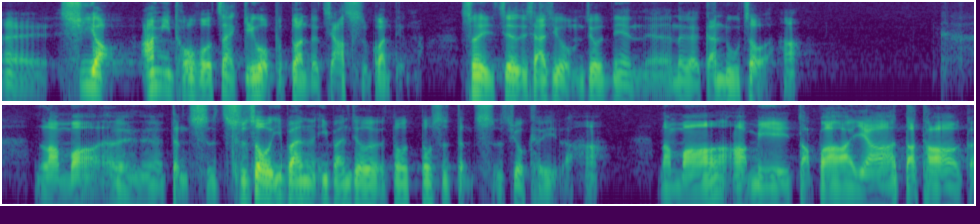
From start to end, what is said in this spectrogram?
呃需要阿弥陀佛再给我不断的加持灌顶。所以接着下去，我们就念呃那个甘露咒啊，哈。那么呃等持持咒一般一般就都都是等持就可以了哈。那么阿弥达巴呀达他嘎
